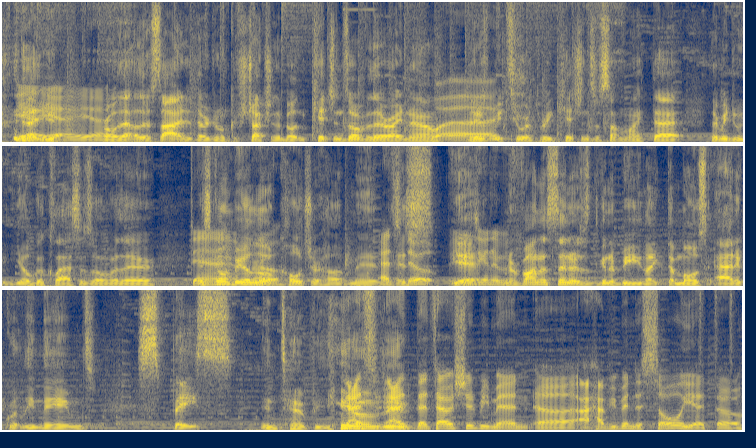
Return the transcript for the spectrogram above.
Yeah, you- yeah, yeah. Bro, that other side, they're doing construction. They're building kitchens over there right now. Think There's gonna be two or three kitchens or something like that. They're gonna be doing yoga classes over there. It's gonna be a little culture hub, man. That's It's- dope. You Yeah, gonna- Nirvana Center is gonna be like the most adequately named space in Tempe. That's saying? that, that's how it should be, man. Uh, have you been to Sol yet, though?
